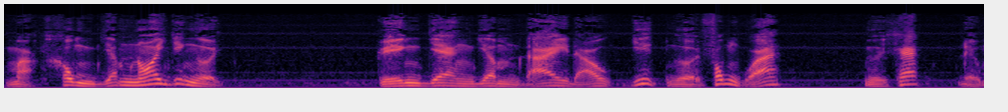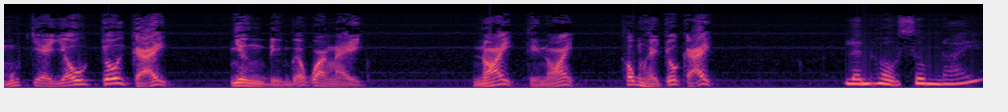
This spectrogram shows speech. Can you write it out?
mà không dám nói với người chuyện gian dâm đại đạo giết người phóng quả người khác đều muốn che giấu chối cãi nhưng điền bá quan này nói thì nói không hề chối cãi. Lệnh hồ xuân nói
